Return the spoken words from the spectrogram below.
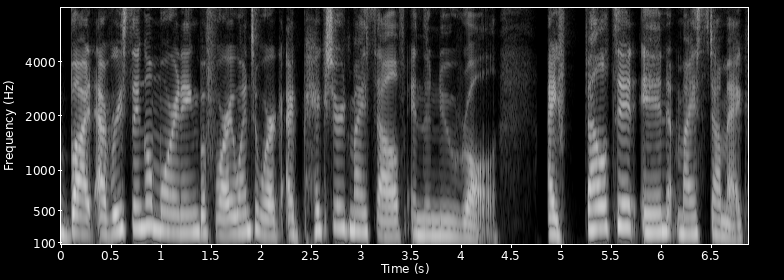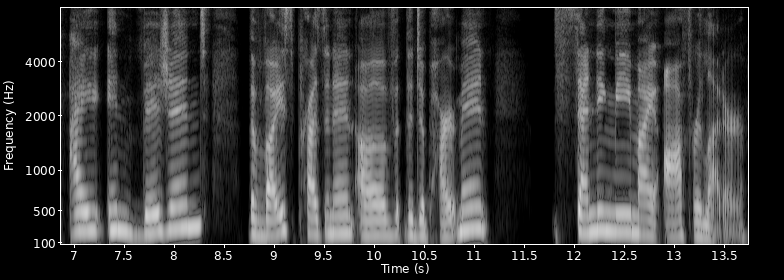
but every single morning before I went to work, I pictured myself in the new role. I felt it in my stomach. I envisioned the vice president of the department sending me my offer letter.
